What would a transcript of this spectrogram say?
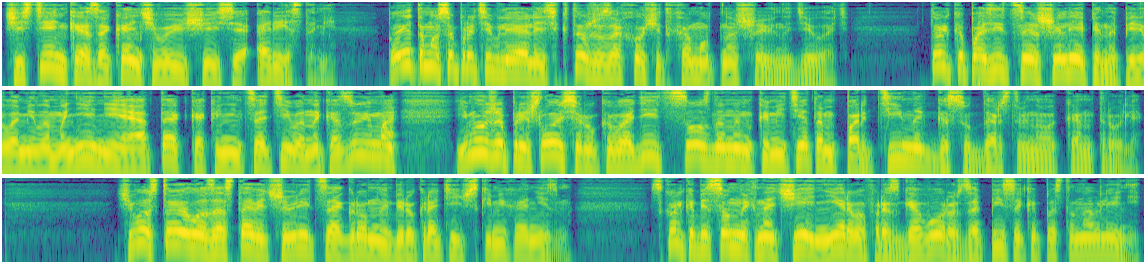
частенько заканчивающиеся арестами. Поэтому сопротивлялись, кто же захочет хомут на шею надевать. Только позиция Шелепина переломила мнение, а так как инициатива наказуема, ему же пришлось руководить созданным комитетом партийно-государственного контроля. Чего стоило заставить шевелиться огромный бюрократический механизм? Сколько бессонных ночей, нервов, разговоров, записок и постановлений.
